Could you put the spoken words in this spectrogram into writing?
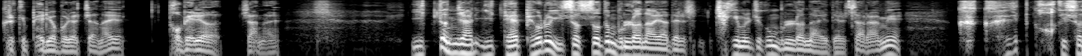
그렇게 배려버렸잖아요. 더 배렸잖아요. 있던 자리 이 대표로 있었어도 물러나야 될 책임을 지고 물러나야 될 사람이 그, 그 거기서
